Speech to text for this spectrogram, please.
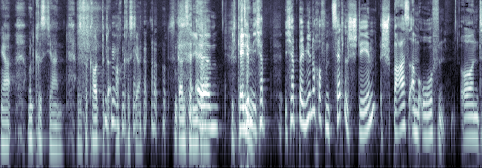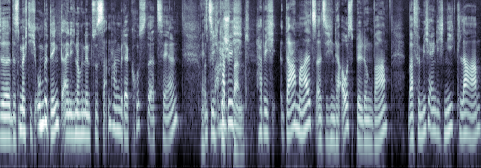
Ja, und Christian. Also vertraut bitte auch Christian. Das ist ein ganz lieber. Ähm, ich kenne ihn. ich habe ich hab bei mir noch auf dem Zettel stehen, Spaß am Ofen. Und äh, das möchte ich unbedingt eigentlich noch in dem Zusammenhang mit der Kruste erzählen. Jetzt und zwar habe ich, hab ich damals, als ich in der Ausbildung war, war für mich eigentlich nie klar,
